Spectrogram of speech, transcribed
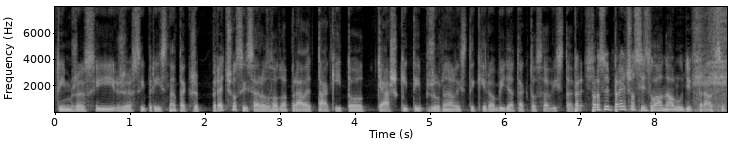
tým, že si, že si prísna. Takže prečo si sa rozhodla práve takýto ťažký typ žurnalistiky robiť a takto sa vystaviť? Pre, prosím, prečo si zlá na ľudí v práci?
